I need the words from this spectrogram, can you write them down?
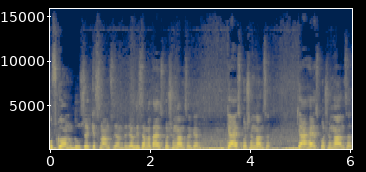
उसको हम दूसरे किस नाम से जानते हैं? जल्दी से बताएँ इस क्वेश्चन का आंसर क्या है। क्या है इस क्वेश्चन का आंसर क्या है इस क्वेश्चन का आंसर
